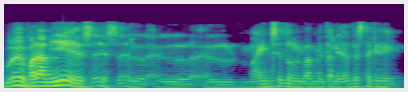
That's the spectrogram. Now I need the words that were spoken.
Bueno, para mí es, el, mindset o la mentalidad esta que,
